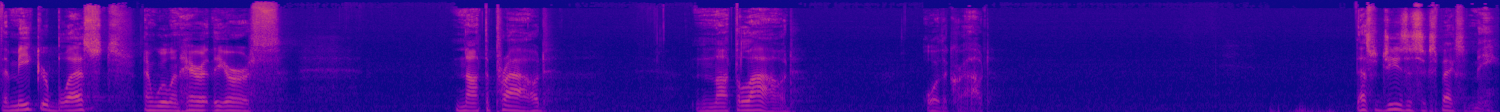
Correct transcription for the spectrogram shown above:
The meek are blessed and will inherit the earth, not the proud, not the loud, or the crowd. That's what Jesus expects of me.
